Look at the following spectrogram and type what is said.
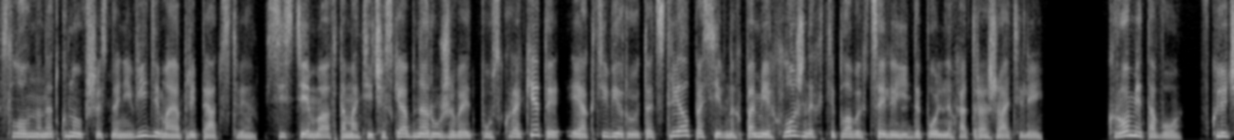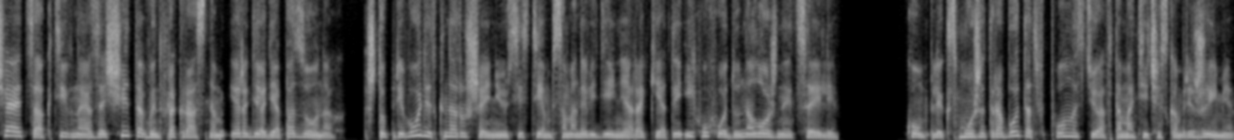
словно наткнувшись на невидимое препятствие. Система автоматически обнаруживает пуск ракеты и активирует отстрел пассивных помех ложных тепловых целей и депольных отражателей. Кроме того, включается активная защита в инфракрасном и радиодиапазонах, что приводит к нарушению систем самонаведения ракеты и их уходу на ложные цели. Комплекс может работать в полностью автоматическом режиме,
